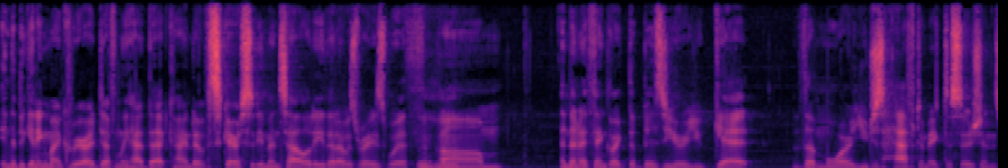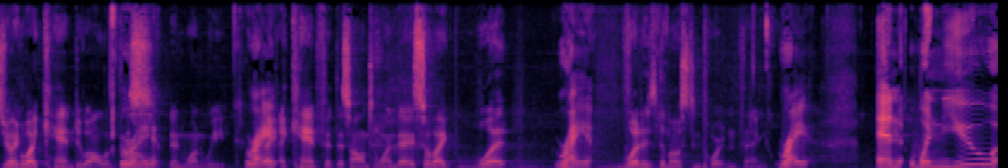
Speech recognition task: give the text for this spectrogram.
in the beginning of my career, I definitely had that kind of scarcity mentality that I was raised with. Mm-hmm. Um, and then I think like the busier you get, the more you just have to make decisions. You're like, well, I can't do all of this Right. in one week. Right. I, I can't fit this all into one day. So like, what Right. what is the most important thing? Right. And when you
